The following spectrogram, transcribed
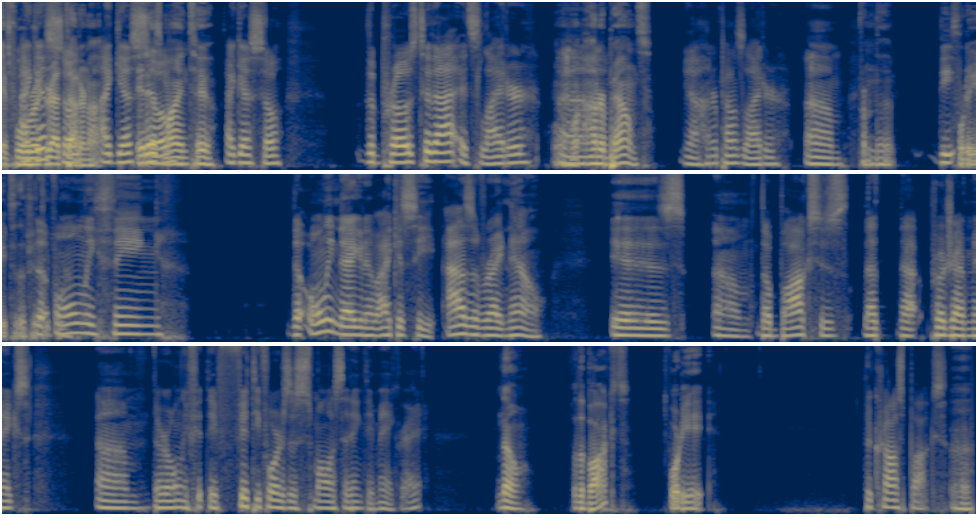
If we'll I regret so. that or not, I guess it is so. mine too. I guess so. The pros to that, it's lighter. One hundred Um, pounds Yeah, 100 pounds lighter. Um, from the the forty-eight to the 54. the only thing, the only negative I could see as of right now, is um, the boxes that that ProDrive makes. Um, they're only 50, 54 is the smallest I think they make, right? no, for the box, forty-eight. The cross box. Uh-huh.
